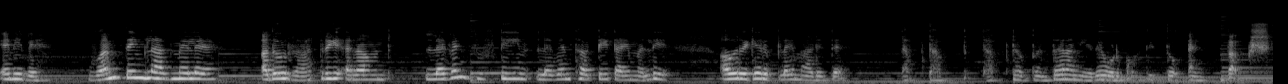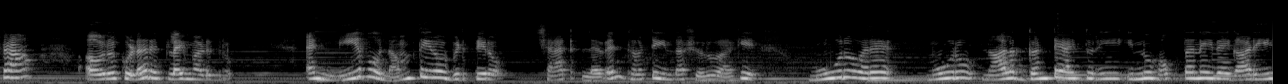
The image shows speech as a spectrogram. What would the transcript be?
ಎನಿವೆ ಒಂದು ತಿಂಗಳಾದಮೇಲೆ ಅದು ರಾತ್ರಿ around eleven fifteen eleven thirty ಟೈಮಲ್ಲಿ ಅವರಿಗೆ ರಿಪ್ಲೈ ಮಾಡಿದ್ದೆ. ಟಪ್ ಅಂತ ನಾನು ಎದೆ ಹೊಡ್ಕೊತಿತ್ತು ಆ್ಯಂಡ್ ತಕ್ಷಣ ಅವರು ಕೂಡ ರಿಪ್ಲೈ ಮಾಡಿದ್ರು. ಆ್ಯಂಡ್ ನೀವು ನಂಬ್ತಿರೋ ಬಿಡ್ತಿರೋ ಚಾಟ್ ಲೆವೆನ್ ಥರ್ಟಿಯಿಂದ ಶುರುವಾಗಿ ಮೂರುವರೆ, ಮೂರು, ನಾಲ್ಕು ಗಂಟೆ ಆಯಿತು ರೀ, ಇನ್ನೂ ಹೋಗ್ತಾನೆ ಇದೆ ಗಾಡಿ.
